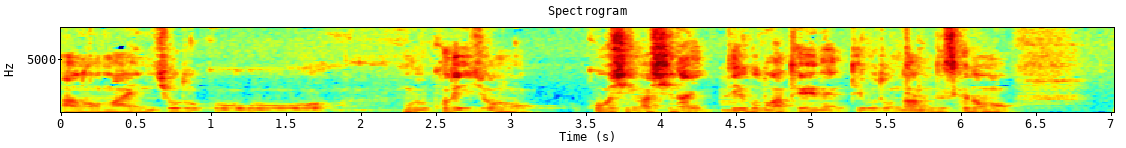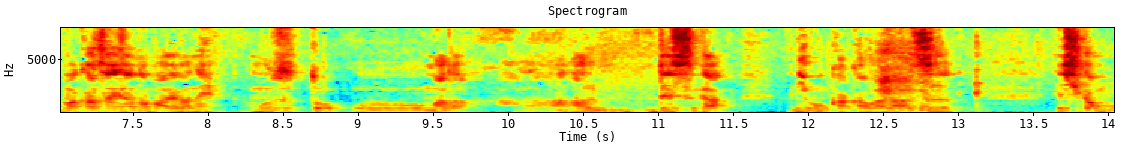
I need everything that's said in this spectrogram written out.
あの前にちょうどこうもうこれ以上の更新はしないっていうことが定年っていうことになるんですけども、まあ、笠井さんの場合はねもうずっとおまだああるんですがにもかかわらず しかも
